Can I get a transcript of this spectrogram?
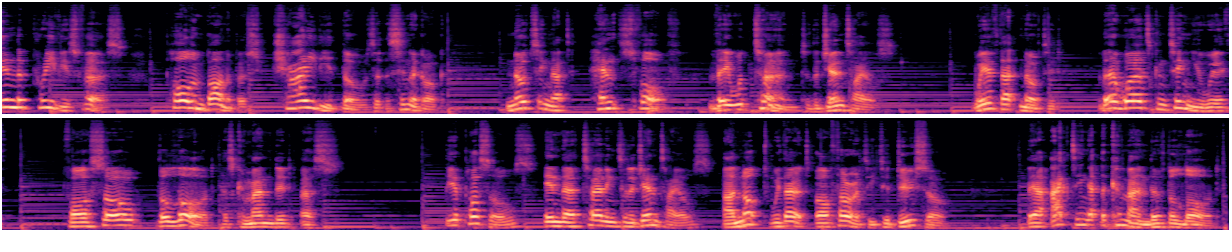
In the previous verse, Paul and Barnabas chided those at the synagogue, noting that henceforth they would turn to the Gentiles. With that noted, their words continue with, For so the Lord has commanded us. The apostles, in their turning to the Gentiles, are not without authority to do so. They are acting at the command of the Lord.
